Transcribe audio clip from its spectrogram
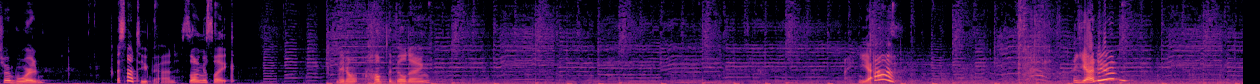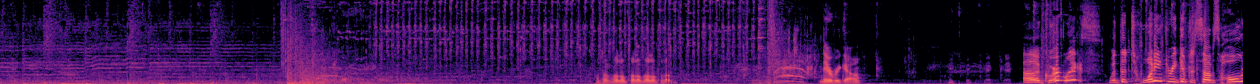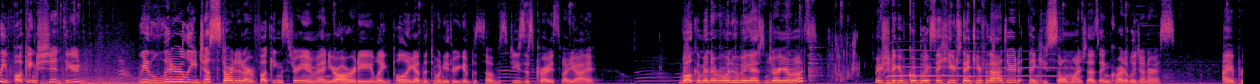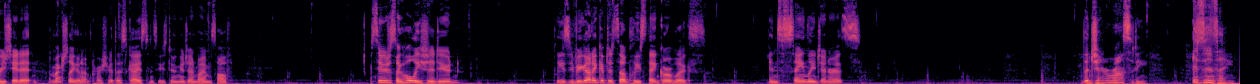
Disturbed Ward. It's not too bad. As long as, like, they don't help the building. Yeah. Yeah, dude. Hold up, hold up, hold up, hold up, hold up. There we go. Uh, Gorblix with the 23 gifted subs. Holy fucking shit, dude. We literally just started our fucking stream and you're already like pulling out the 23 gifted subs. Jesus Christ, my guy. Welcome in everyone. Hope you guys enjoy your emotes. Make sure to give Gorblix a huge thank you for that, dude. Thank you so much. That's incredibly generous. I appreciate it. I'm actually gonna pressure this guy since he's doing a gen by himself. Seriously, like holy shit, dude. Please, if you got a gifted sub, please thank Gorblix. Insanely generous. The generosity is insane.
